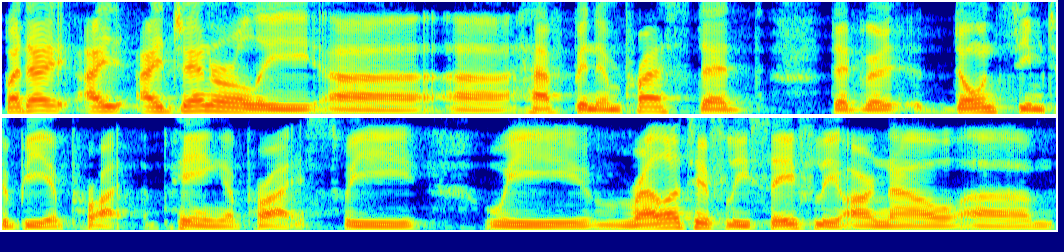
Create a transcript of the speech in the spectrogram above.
But I, I, I generally uh, uh, have been impressed that that we don't seem to be a pri- paying a price. We we relatively safely are now um,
